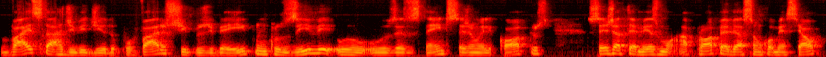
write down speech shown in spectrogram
vai estar dividido por vários tipos de veículo, inclusive os existentes, sejam helicópteros, seja até mesmo a própria aviação comercial,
